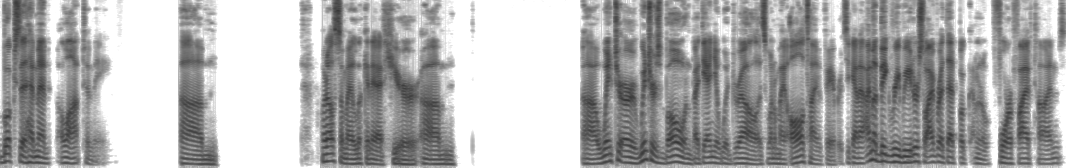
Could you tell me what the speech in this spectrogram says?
books that have meant a lot to me. Um, what else am I looking at here? Um, uh, Winter or Winter's Bone by Daniel Woodrell is one of my all-time favorites. Again, I'm a big rereader, so I've read that book I don't know four or five times,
